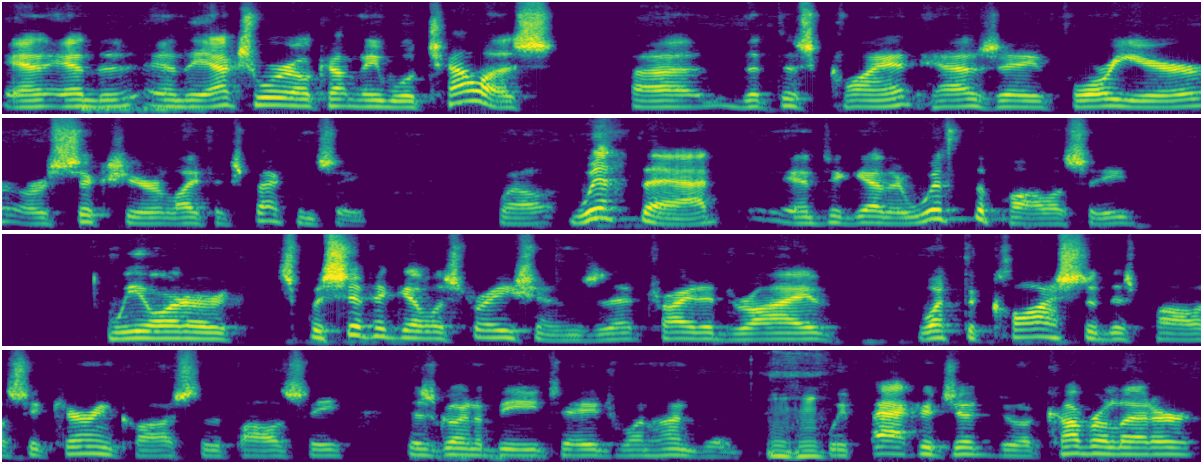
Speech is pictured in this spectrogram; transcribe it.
And, and, the, and the actuarial company will tell us uh, that this client has a four year or six year life expectancy. Well, with that, and together with the policy, we order specific illustrations that try to drive what the cost of this policy, carrying cost of the policy, is going to be to age 100. Mm-hmm. We package it, do a cover letter,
